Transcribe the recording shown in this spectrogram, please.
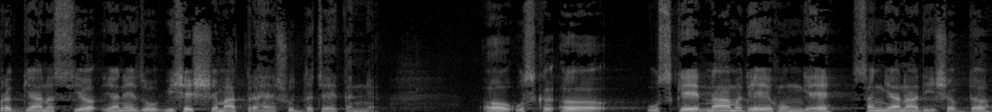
प्रज्ञान से यानी जो विशेष्य मात्र है, शुद्ध चैतन्य, और उसका उसके नामधेय होंगे संज्ञानादि शब्द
